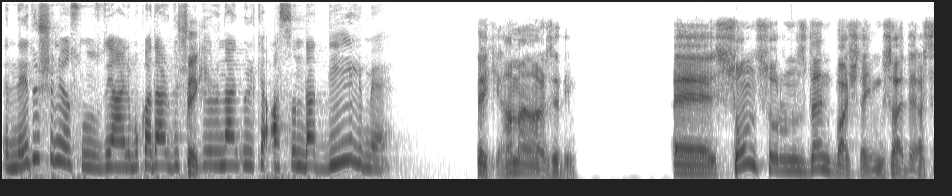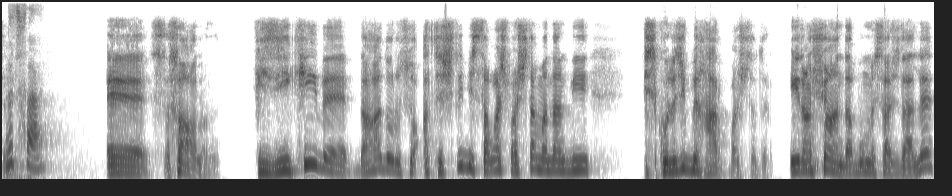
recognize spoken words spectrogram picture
e, ne düşünüyorsunuz? Yani bu kadar güçlü Peki. görünen ülke aslında değil mi? Peki hemen arz edeyim. Ee, son sorunuzdan başlayayım müsaade ederseniz. Lütfen. Ee, sağ olun. Fiziki ve daha doğrusu ateşli bir savaş başlamadan bir psikolojik bir harp başladı. İran şu anda bu mesajlarla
